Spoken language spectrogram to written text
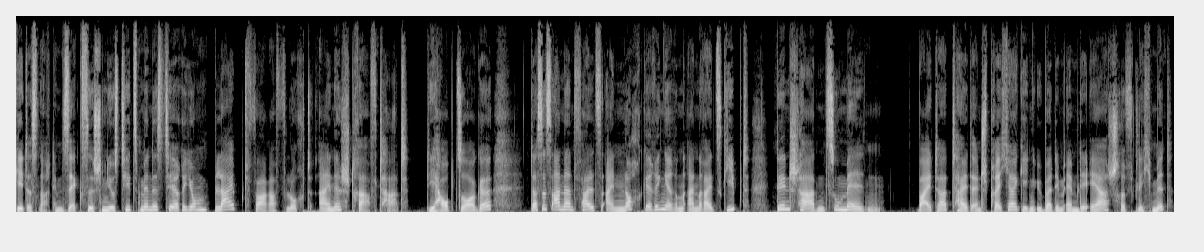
Geht es nach dem sächsischen Justizministerium, bleibt Fahrerflucht eine Straftat. Die Hauptsorge, dass es andernfalls einen noch geringeren Anreiz gibt, den Schaden zu melden. Weiter teilt ein Sprecher gegenüber dem MDR schriftlich mit,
